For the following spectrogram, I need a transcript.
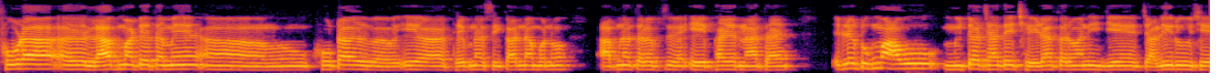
થોડા લાભ માટે તમે ખોટા એ થેપના શિકાર ના બનો. આપના તરફ એફઆઈઆર ના થાય. એટલે ટૂંકમાં આવું મીટર સાથે છેડા કરવાની જે ચાલી રહ્યું છે,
